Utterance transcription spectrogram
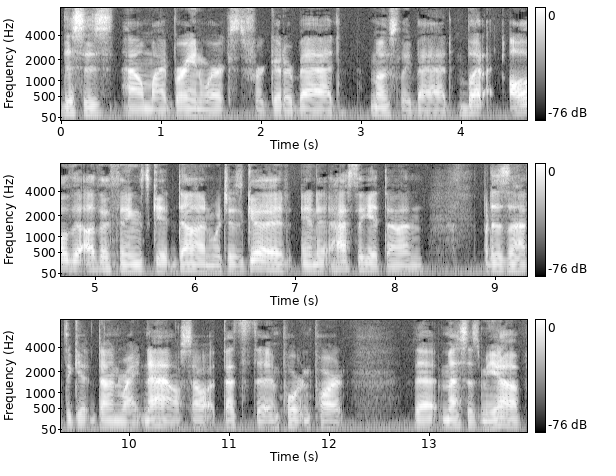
This is how my brain works for good or bad, mostly bad. But all the other things get done, which is good, and it has to get done, but it doesn't have to get done right now. So that's the important part that messes me up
